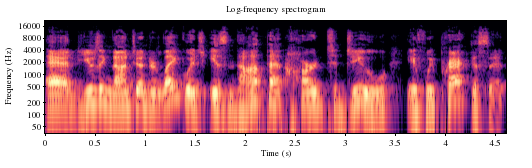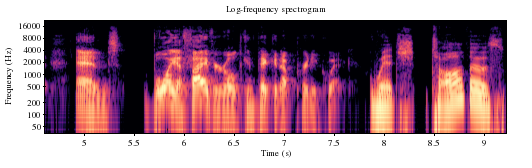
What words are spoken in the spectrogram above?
And using non-gender language is not that hard to do if we practice it. And boy, a five-year-old can pick it up pretty quick. Which to all those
